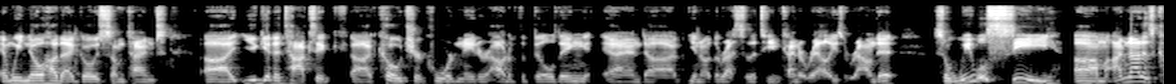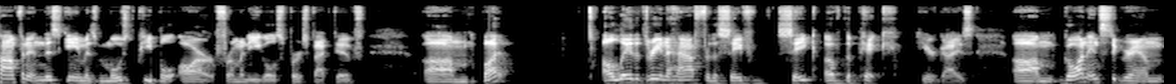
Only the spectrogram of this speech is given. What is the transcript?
And we know how that goes sometimes. Uh, you get a toxic uh, coach or coordinator out of the building, and uh, you know the rest of the team kind of rallies around it. So we will see. Um, I'm not as confident in this game as most people are from an Eagles perspective, um, but I'll lay the three and a half for the safe sake of the pick here, guys. Um, go on Instagram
